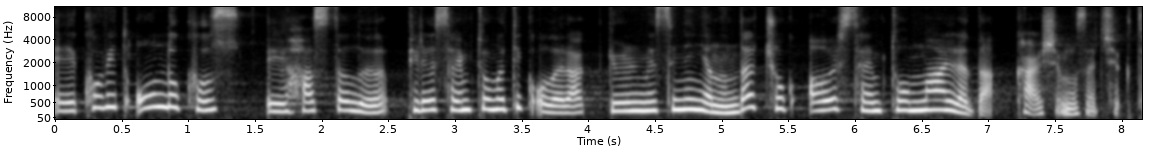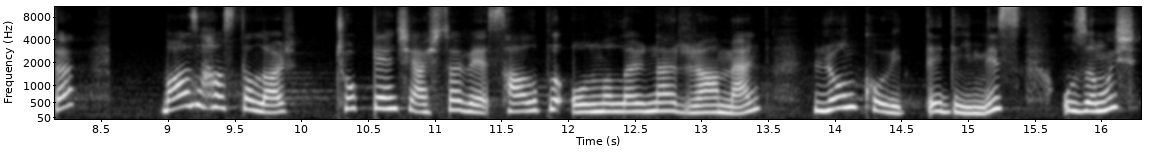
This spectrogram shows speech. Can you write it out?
E, Covid-19 e, hastalığı presemptomatik olarak görülmesinin yanında çok ağır semptomlarla da karşımıza çıktı. Bazı hastalar çok genç yaşta ve sağlıklı olmalarına rağmen long covid dediğimiz uzamış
